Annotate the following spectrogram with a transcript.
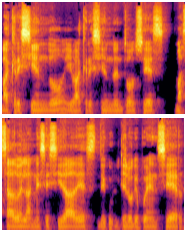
va creciendo y va creciendo entonces basado en las necesidades de, lo que pueden ser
